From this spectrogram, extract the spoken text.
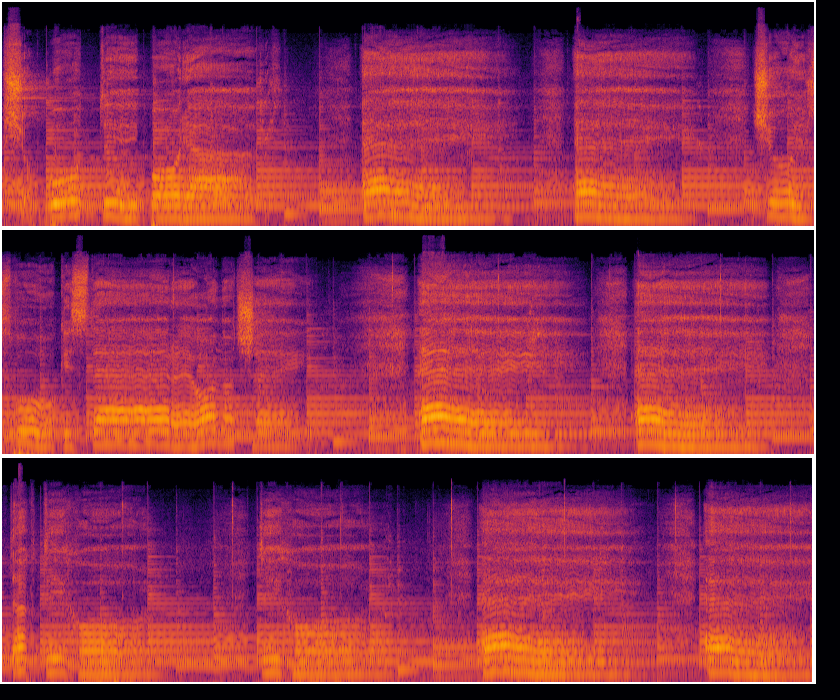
щоб бути поряд. Ей, ей, чуєш звуки стерео ночей. Ей, ей, так тихо, тихо, ей, ей,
